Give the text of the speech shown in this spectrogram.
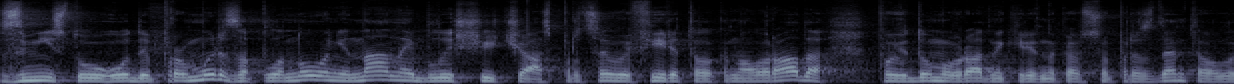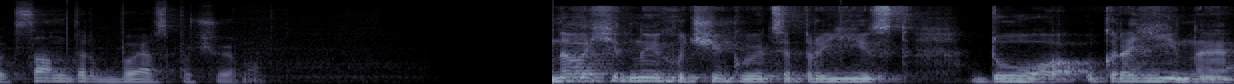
змісту угоди про мир заплановані на найближчий час. Про це в ефірі телеканалу Рада повідомив радник керівника Офісу президента Олександр Бевс. Почуємо. На вихідних очікується приїзд до України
